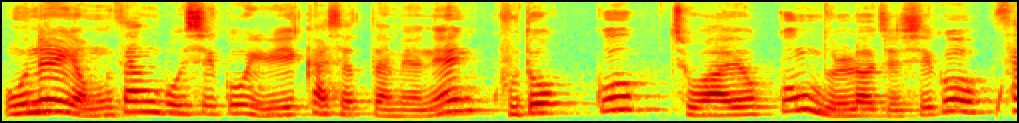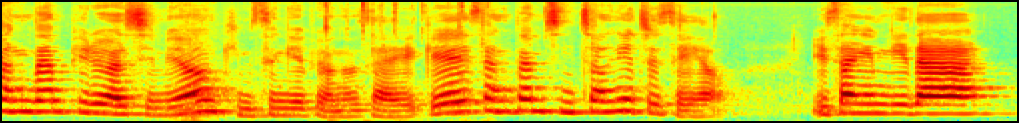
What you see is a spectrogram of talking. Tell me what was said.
오늘 영상 보시고 유익하셨다면 구독 꾹, 좋아요 꾹 눌러주시고 상담 필요하시면 김승혜 변호사에게 상담 신청해 주세요. 이상입니다.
